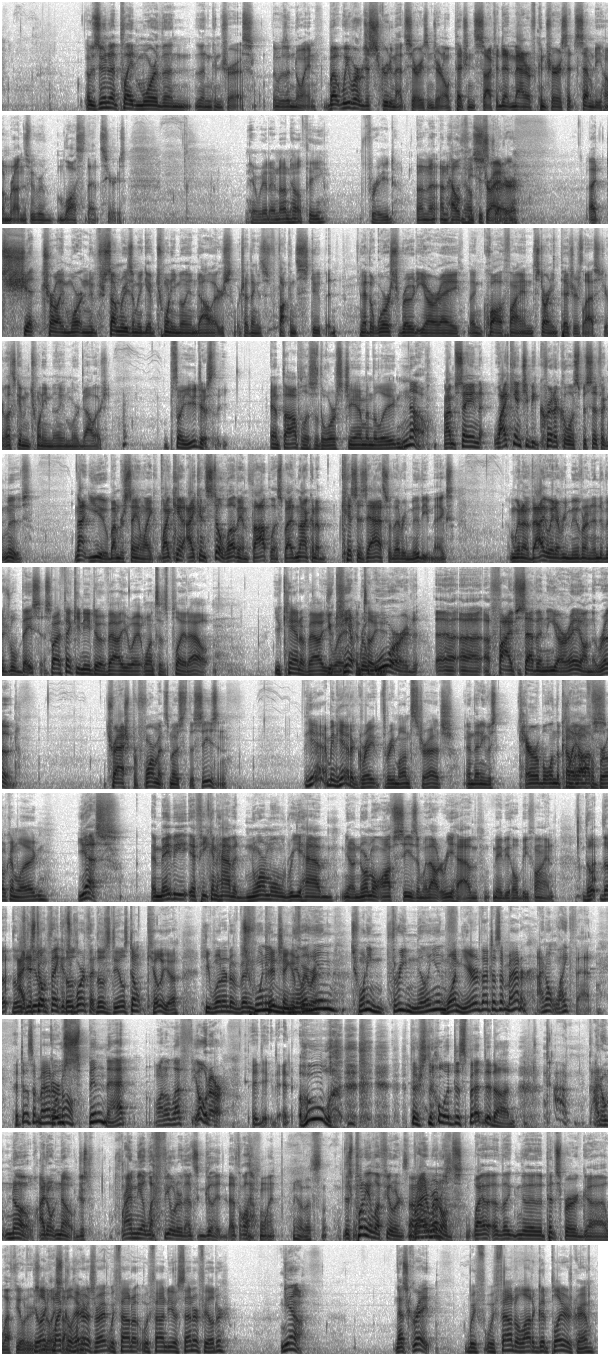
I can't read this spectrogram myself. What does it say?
Ozuna played more than than Contreras. It was annoying, but we were just screwed in that series in general. Pitching sucked. It didn't matter if Contreras hit 70 home runs. We were lost that series. Yeah, we had an unhealthy Fried. An unhealthy Unhealthy Strider. Strider. A shit Charlie Morton, who for some reason we gave $20 million, which I think is fucking stupid. He had the worst road ERA and qualifying starting pitchers last year. Let's give him 20 million more dollars. So you just Anthopoulos is the worst GM in the league. No, I'm saying why can't you be critical of specific moves? Not you, but I'm just saying like why can't I can still love Anthopoulos, but I'm not going to kiss his ass with every move he makes. I'm going to evaluate every move on an individual basis. But I think you need to evaluate once it's played out. You can't evaluate you can't until you. reward a, a, a five seven ERA on the road. Trash performance most of the season, Yeah, I mean he had a great three month stretch and then he was terrible in the playoffs. coming playoffs. off a broken leg. Yes. And maybe if he can have a normal rehab, you know, normal off season without rehab, maybe he'll be fine. Th- th- those I just don't think it's those- worth it. Those deals don't kill you. He wouldn't have been 20 pitching if we were million? 23 million? one year. That doesn't matter. I don't like that. It doesn't matter Go at all. spin that on a left fielder. Who? There's no one to spend it on. I don't know. I don't know. Just find me a left fielder that's good. That's all I want. Yeah, that's you There's plenty of left fielders. Bryan Reynolds, why- uh, the, the, the Pittsburgh uh, left fielder. is like really Michael player. Harris, right? We found a, we found you a center fielder. Yeah. That's great. We we found a lot of good players, Graham.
